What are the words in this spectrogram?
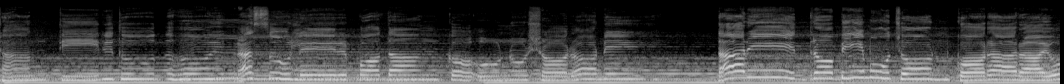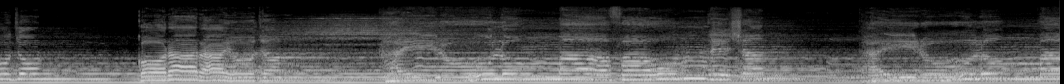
শান্তির দুধ হয়ে রাসুলের পদাঙ্ক অনুসরণে। দারিদ্র বিমোচন করার আয়োজন করার আয়োজন। খাইরুল ফাউন্ডেশন খাইরুল উম্মা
